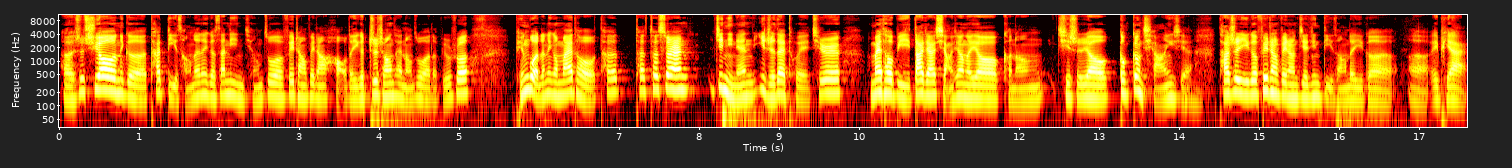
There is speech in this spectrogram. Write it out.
呃，是需要那个它底层的那个 3D 引擎做非常非常好的一个支撑才能做的。比如说苹果的那个 Metal，它它它虽然近几年一直在推，其实 Metal 比大家想象的要可能其实要更更强一些。它是一个非常非常接近底层的一个呃 API，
